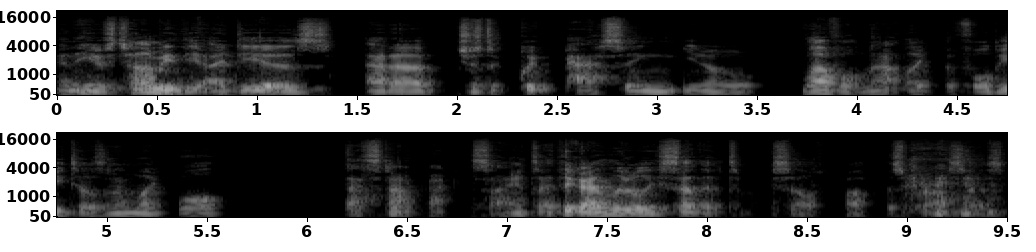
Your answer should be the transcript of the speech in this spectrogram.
and he was telling me the ideas at a just a quick passing, you know, level, not like the full details. And I'm like, well, that's not rocket science. I think I literally said that to myself about this process.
